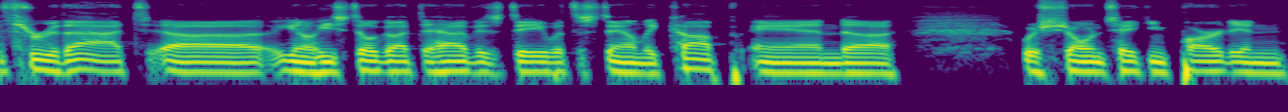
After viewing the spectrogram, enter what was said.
through that, uh, you know, he still got to have his day with the Stanley Cup and uh, was shown taking part in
